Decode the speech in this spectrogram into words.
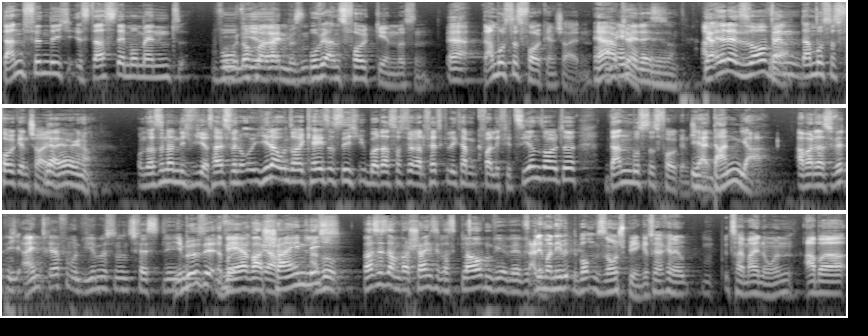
dann finde ich, ist das der Moment, wo, Wo wir noch wir, mal rein müssen. wo wir ans Volk gehen müssen. Ja. Da muss das Volk entscheiden. Ja, am okay. Ende der Saison. Am Ja. Ende der Saison, wenn, Ja. da muss das Volk entscheiden. Ja, ja, genau. Und das sind dann nicht wir. Das heißt, wenn jeder unserer Cases sich über das, was wir gerade festgelegt haben, qualifizieren sollte, dann muss das Volk entscheiden. Ja, dann ja. Aber das wird nicht eintreffen und wir müssen uns festlegen, müsst ja- aber- wer ja, wahrscheinlich, also- was ist am wahrscheinlichsten, was glauben wir, wer wird Sadio Mané wird eine Bomben-Saison spielen. Gibt es gar keine zwei Meinungen. Aber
